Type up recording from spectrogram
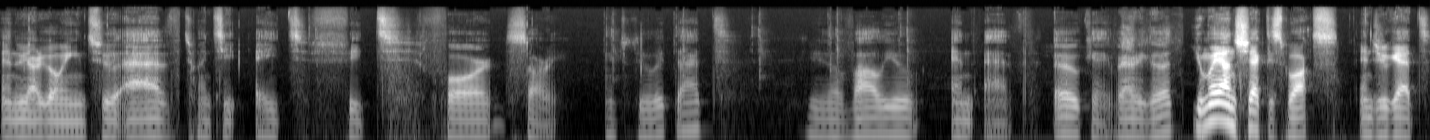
and we are going to add 28 feet for sorry. Need to delete that. The value and add. Okay very good. You may uncheck this box and you get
